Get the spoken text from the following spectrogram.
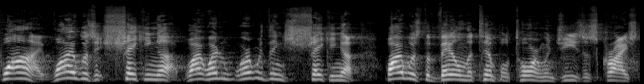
Why? Why was it shaking up? Why, why, why were things shaking up? Why was the veil in the temple torn when Jesus Christ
